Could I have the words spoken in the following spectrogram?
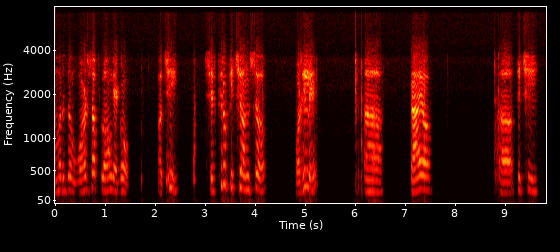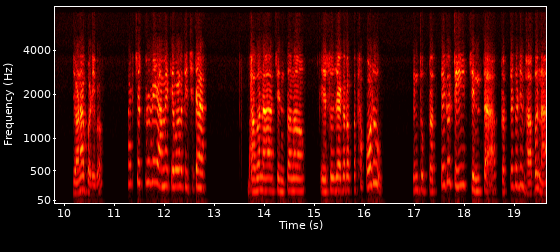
ଆମର ଯୋଉ ୱାର୍ଡସ ଅଫ୍ ଲଙ୍ଗ ଏଗୋ ଅଛି ସେଥିରୁ କିଛି ଅଂଶ ପଢ଼ିଲେ ପ୍ରାୟ କିଛି ଜଣାପଡ଼ିବ ପାଠଚକ୍ରରେ ଆମେ କେବଳ କିଛିଟା ଭାବନା ଚିନ୍ତନ ଏସବୁ ଜାଗାର କଥା ପଢ଼ୁ किंतु प्रत्येक चिंता प्रत्येक भावना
